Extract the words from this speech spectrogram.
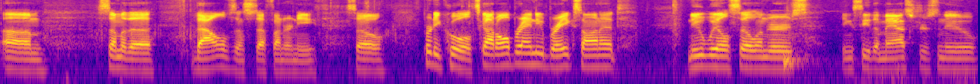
um, some of the valves and stuff underneath. So, pretty cool. It's got all brand new brakes on it, new wheel cylinders. You can see the master's new.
